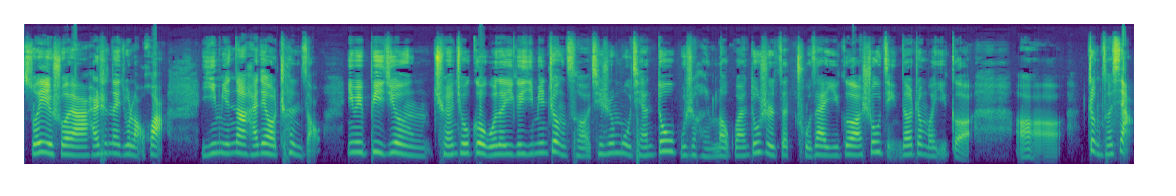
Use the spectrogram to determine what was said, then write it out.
所以说呀，还是那句老话，移民呢还得要趁早，因为毕竟全球各国的一个移民政策，其实目前都不是很乐观，都是在处在一个收紧的这么一个呃政策下。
